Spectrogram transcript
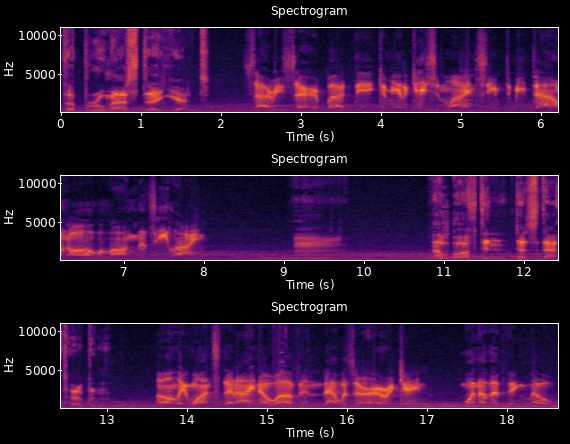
the brewmaster yet? Sorry, sir, but the communication lines seem to be down all along the Z line. Hmm. How often does that happen? Only once that I know of, and that was a hurricane. One other thing, though.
